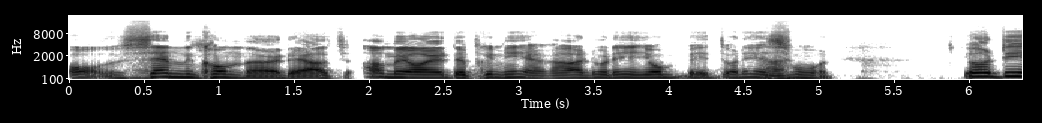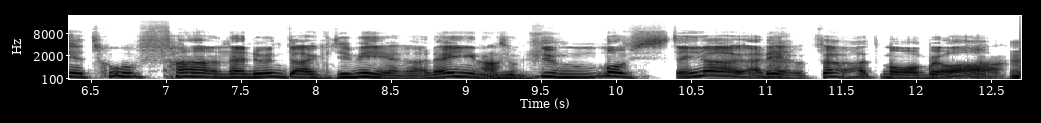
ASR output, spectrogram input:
Och sen kommer det att ah, men jag är deprimerad och det är jobbigt och det är Ja. svårt. Ja, det tror fan när du inte aktiverar dig. Ja. Liksom. Du måste göra det för att må bra. Ja.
